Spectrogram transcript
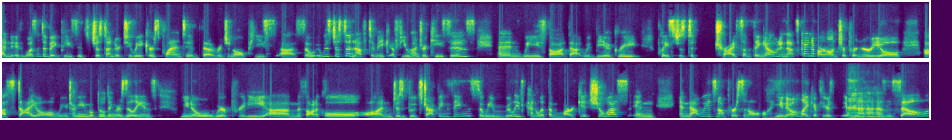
and it wasn't a big piece. It's just under two acres planted, the original piece. Uh, so it was just enough to make a few hundred cases and we thought that would be a great place just to try something out. And that's kind of our entrepreneurial uh, style when you're talking about building resilience. You know, we're pretty uh, methodical on just bootstrapping things. So we really kind of let the market show us, and and that way it's not personal. You know, like if your if your doesn't sell,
